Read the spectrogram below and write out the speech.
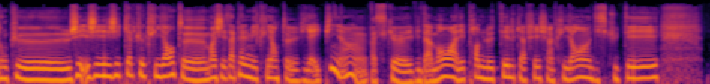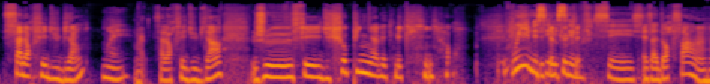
Donc euh, j'ai- quelques clientes. euh, moi, je les appelle mes clientes VIP, hein, parce que évidemment, aller prendre le thé, le café chez un client, discuter, ça leur fait du bien. Ouais. Ouais, ça leur fait du bien. Je fais du shopping avec mes clients. Oui, mais c'est c'est Elles adorent ça. hein.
